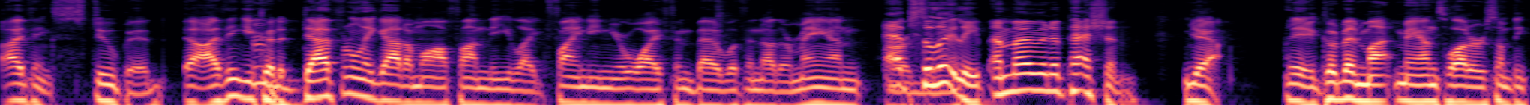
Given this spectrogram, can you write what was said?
I think, stupid. I think you hmm. could have definitely got him off on the like finding your wife in bed with another man. argument. absolutely a moment of passion Yeah. Yeah, It could have been ma- manslaughter or something.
